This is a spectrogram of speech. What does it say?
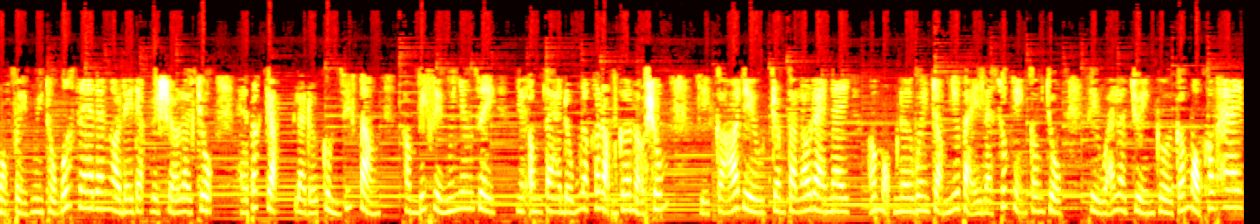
một vị nguyên thủ quốc gia đang ngồi đây đặc biệt sợ loài chuột, hãy bắt gặp là đuổi cùng giết tận, không biết vì nguyên nhân gì, nhưng ông ta đúng là có động cơ nổ súng. Chỉ có điều trong tòa lâu đài này, ở một nơi quan trọng như vậy là xuất hiện con chuột, thì quả là chuyện cười có một không hai.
